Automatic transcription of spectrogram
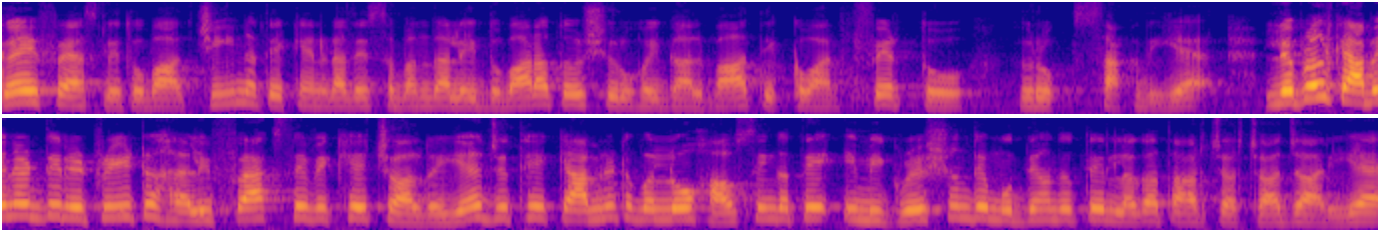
ਗਏ ਫੈਸਲੇ ਤੋਂ ਬਾਅਦ ਚੀਨ ਅਤੇ ਕੈਨੇਡਾ ਦੇ ਸਬੰਧਾਂ ਲਈ ਦੁਬਾਰਾ ਤੋਂ ਸ਼ੁਰੂ ਹੋਈ ਗੱਲਬਾਤ ਇੱਕ ਵਾਰ ਫਿਰ ਤੋਂ ਰੁਕ ਸਕਦੀ ਹੈ। ਲਿਬਰਲ ਕੈਬਨਿਟ ਦੀ ਰਿਟਰੀਟ ਹੈਲੀਫੈਕਸ ਦੇ ਵਿਖੇ ਚੱਲ ਰਹੀ ਹੈ, ਜਿੱਥੇ ਕੈਬਨਿਟ ਵੱਲੋਂ ਹਾਊਸਿੰਗ ਅਤੇ ਇਮੀਗ੍ਰੇਸ਼ਨ ਦੇ ਮੁੱਦਿਆਂ ਦੇ ਉੱਤੇ ਲਗਾਤਾਰ ਚਰਚਾ ਜਾਰੀ ਹੈ।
